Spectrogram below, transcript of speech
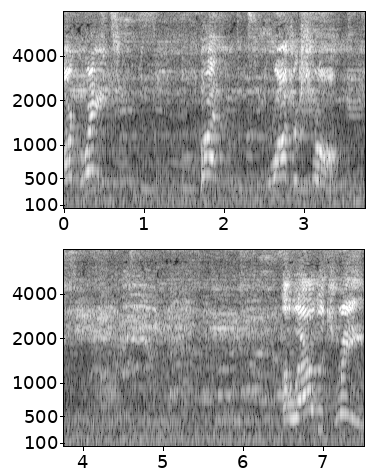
Are great, but Roderick Strong. Allow the dream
